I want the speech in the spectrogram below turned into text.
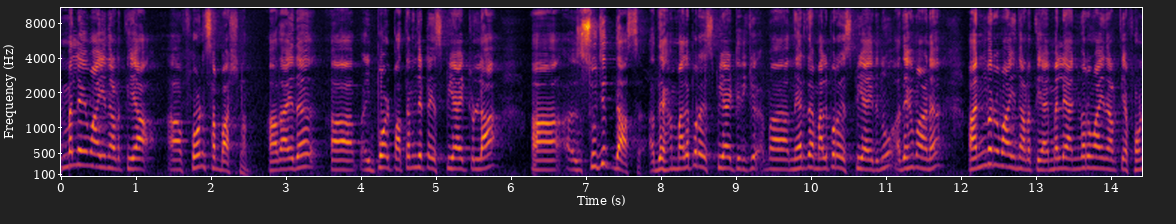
എം എൽ എയുമായി നടത്തിയ ഫോൺ സംഭാഷണം. അതായത് ഇപ്പോൾ പത്തനംതിട്ട എസ് പി ആയിട്ടുള്ള സുജിത് ദാസ് അദ്ദേഹം മലപ്പുറം എസ് പി ആയിട്ടിരിക്കും നേരത്തെ മലപ്പുറം എസ് പി ആയിരുന്നു. അദ്ദേഹമാണ് അൻവറുമായി നടത്തിയ എം എൽ എ അൻവറുമായി നടത്തിയ ഫോൺ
